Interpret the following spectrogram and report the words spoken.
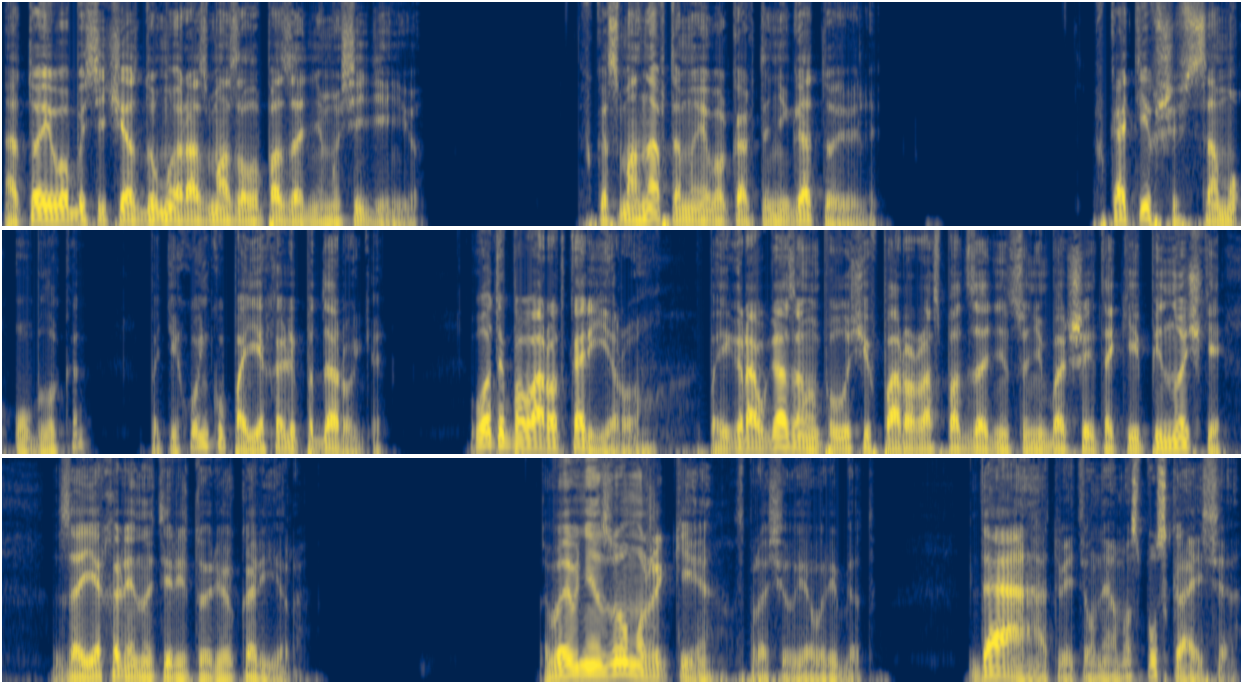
«А то его бы сейчас, думаю, размазало по заднему сиденью. В космонавта мы его как-то не готовили». Вкатившись в само облако, потихоньку поехали по дороге. Вот и поворот карьеру. Поиграв газом и получив пару раз под задницу небольшие такие пиночки, заехали на территорию карьера. «Вы внизу, мужики?» — спросил я у ребят. «Да», — ответил Няма, — «спускайся».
